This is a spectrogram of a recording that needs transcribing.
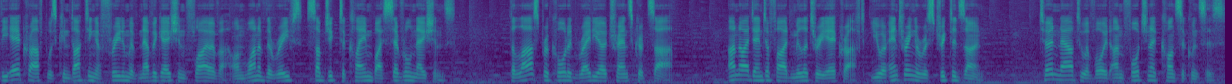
The aircraft was conducting a freedom of navigation flyover on one of the reefs, subject to claim by several nations. The last recorded radio transcripts are Unidentified military aircraft, you are entering a restricted zone. Turn now to avoid unfortunate consequences.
